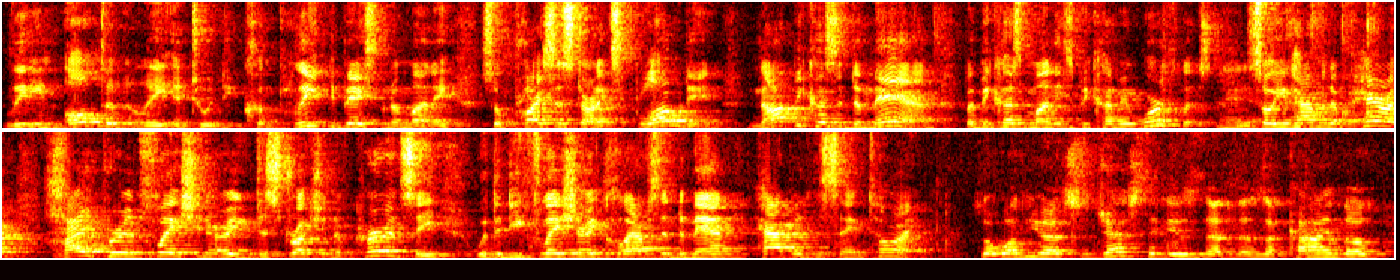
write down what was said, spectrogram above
leading ultimately into a complete debasement of money, so prices start exploding, not because of demand, but because money's becoming worthless. So you have an apparent hyperinflationary destruction of currency with the deflationary collapse in demand happening at the same time. So what you are suggesting is that there's a kind of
